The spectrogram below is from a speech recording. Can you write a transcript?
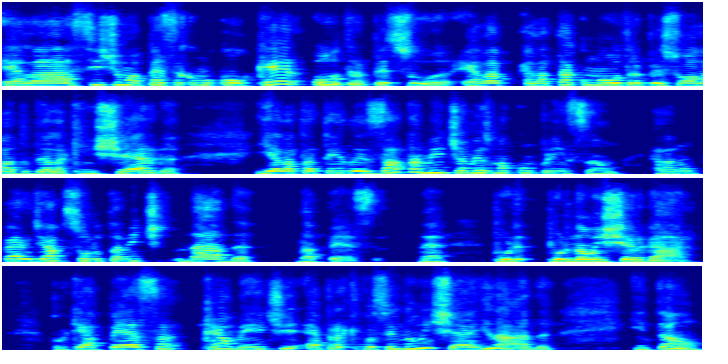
ela assiste uma peça como qualquer outra pessoa. Ela ela está com uma outra pessoa ao lado dela que enxerga e ela está tendo exatamente a mesma compreensão. Ela não perde absolutamente nada da peça, né? Por, por não enxergar, porque a peça realmente é para que você não enxergue nada. Então,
